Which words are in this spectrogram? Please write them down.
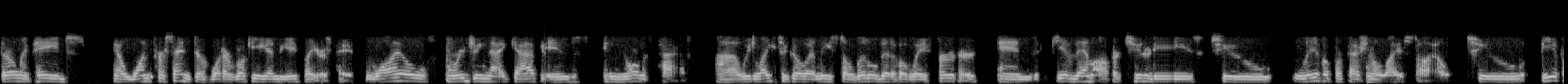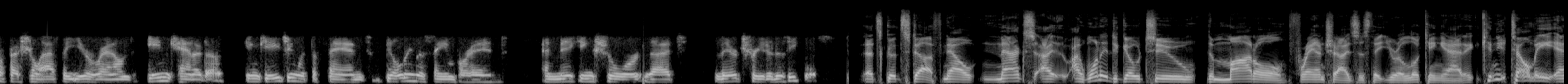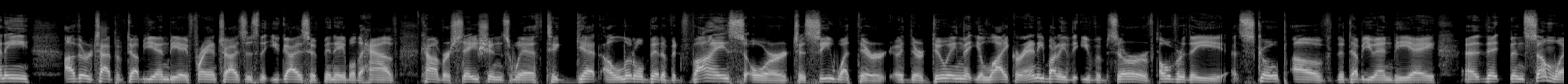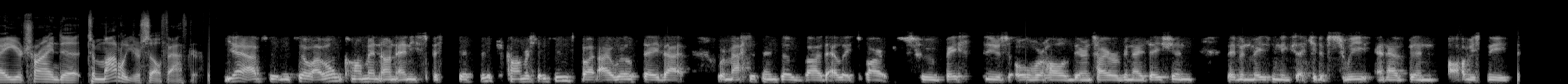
they're only paid you know one percent of what a rookie NBA player is paid. While bridging that gap is an enormous task, uh, we'd like to go at least a little bit of a way further and give them opportunities to live a professional lifestyle, to be a professional athlete year round in Canada, engaging with the fans, building the same brand, and making sure that they're treated as equals. That's good stuff. Now, Max, I, I wanted to go to the model franchises that you're looking at. Can you tell me any other type of WNBA franchises that you guys have been able to have conversations with to get a little bit of advice or to see what they're they're doing that you like, or anybody that you've observed over the scope of the WNBA uh, that in some way you're trying to to model yourself after? Yeah, absolutely. So I won't comment on any specific conversations, but I will say that we're massive fans of uh, the LA Sparks, who basically just overhauled their entire organization. They've been amazing the executive suite and have been obviously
